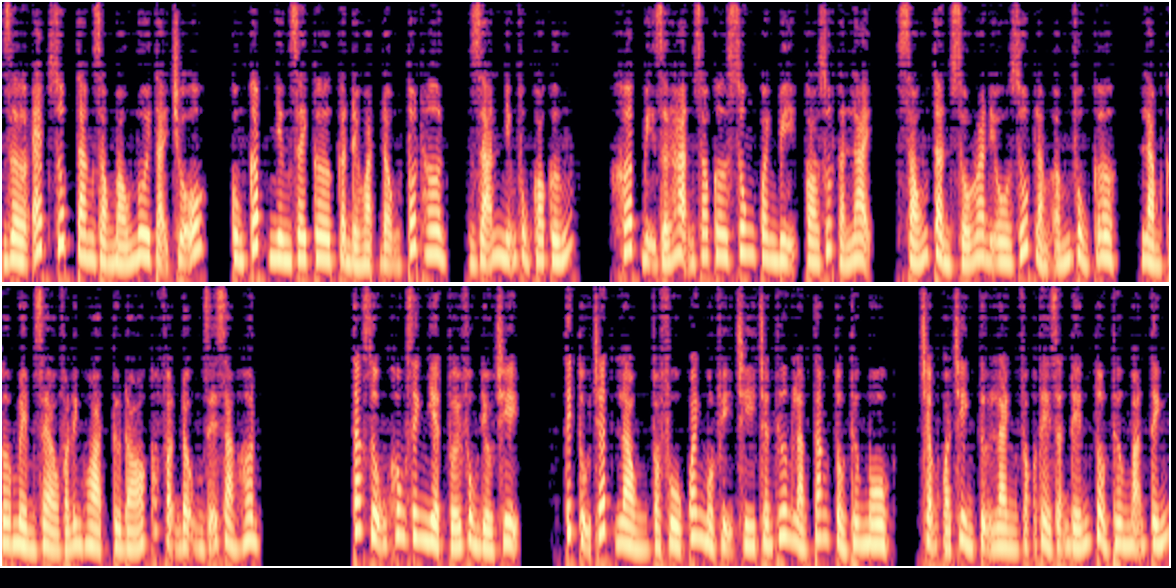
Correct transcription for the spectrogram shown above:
Giờ ép giúp tăng dòng máu nuôi tại chỗ, cung cấp nhưng dây cơ cần để hoạt động tốt hơn, giãn những vùng co cứng, khớp bị giới hạn do cơ xung quanh bị co rút ngắn lại, sóng tần số radio giúp làm ấm vùng cơ, làm cơ mềm dẻo và linh hoạt từ đó các vận động dễ dàng hơn. Tác dụng không sinh nhiệt với vùng điều trị, tích tụ chất lỏng và phù quanh một vị trí chấn thương làm tăng tổn thương mô, chậm quá trình tự lành và có thể dẫn đến tổn thương mãn tính.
